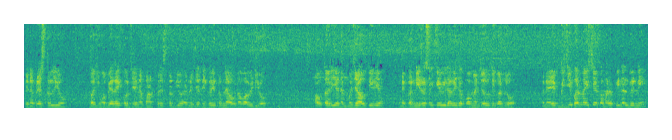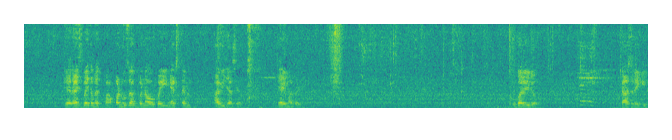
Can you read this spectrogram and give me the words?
તેને પ્રેસ કરી લ્યો. બાજુમાં બેલ આઇકોન છે, એને પણ પ્રેસ કરી દો એટલે જેથી કરી તમને અવનવા વીડિયો આવતા રહીએ અને મજા આવતી રહે. અને ઘરની રસોઈ કેવી લાગે છે કોમેન્ટ જરૂરથી કરજો. અને એક બીજી ફરમાઈશ છે કે અમારે પિનલબેનની, કે રાજભાઈ, તમે પાપડનું શાક બનાવો, પછી નેક્સ્ટ ટાઈમ આવી જશે. જય માતાજી. ઊભા રહી જાઓ છાશ રહી ગઈ.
